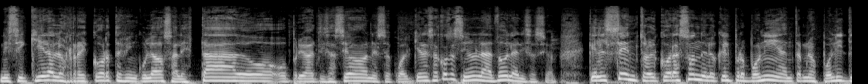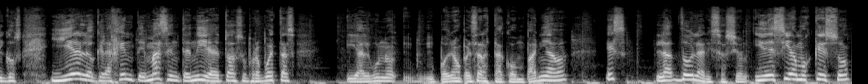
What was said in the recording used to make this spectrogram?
ni siquiera los recortes vinculados al Estado o privatizaciones o cualquiera de esas cosas, sino la dolarización. Que el centro, el corazón de lo que él proponía en términos políticos, y era lo que la gente más entendía de todas sus propuestas, y algunos, y podríamos pensar hasta acompañaba, es la dolarización. Y decíamos que eso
